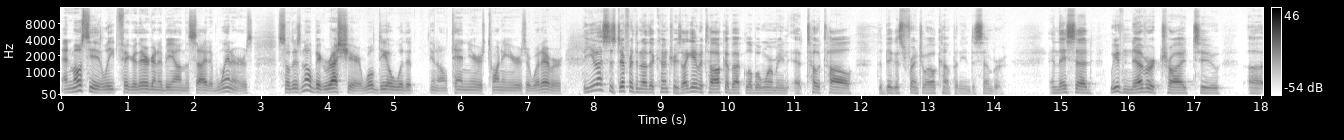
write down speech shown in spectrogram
and most of the elite figure they're going to be on the side of winners. So there's no big rush here. We'll deal with it, you know, 10 years, 20 years, or whatever. The U.S. is different than other countries. I gave a talk about global warming at Total, the biggest French oil company, in December, and they said we've never tried to uh,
